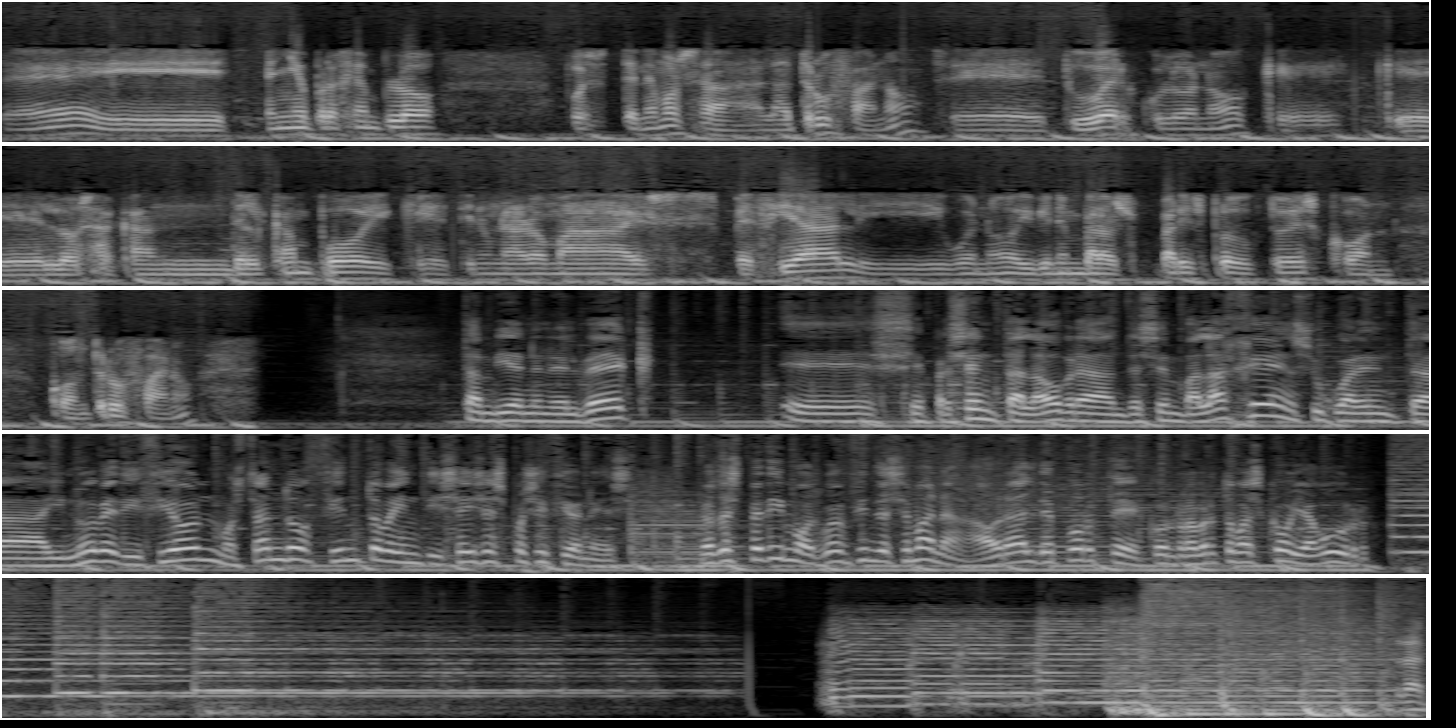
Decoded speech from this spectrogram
¿eh? y este año, por ejemplo, pues tenemos a la trufa, ¿no? Ese tubérculo, ¿no? Que, que lo sacan del campo y que tiene un aroma especial y bueno, y vienen varios, varios productores con, con trufa, ¿no? También en el BEC eh, se presenta la obra Desembalaje en su 49 edición, mostrando 126 exposiciones. Nos despedimos, buen fin de semana. Ahora el deporte con Roberto Vasco y Agur.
